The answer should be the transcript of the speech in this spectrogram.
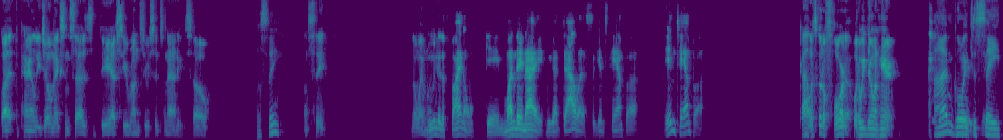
But apparently, Joe Mixon says the AFC runs through Cincinnati. So we'll see. let's see. No way. I'm Moving to the final game, Monday night, we got Dallas against Tampa in Tampa. God, let's go to Florida. What are we doing here? I'm going to say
